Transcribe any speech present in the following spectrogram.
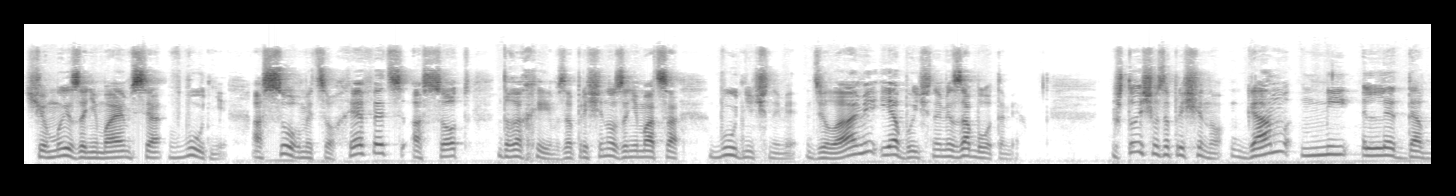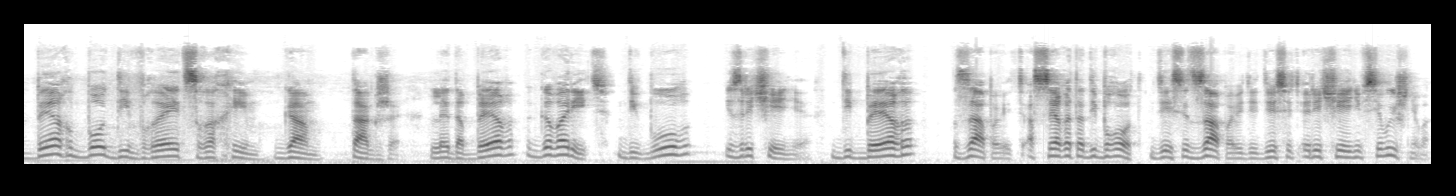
чем мы занимаемся в будни. Асур мецо хефец, асот драхим. Запрещено заниматься будничными делами и обычными заботами. Что еще запрещено? Гам ми ледабер бо диврей црахим. Гам также – Ледабер – говорить. Дибур – изречение. Дибер – заповедь. Асер – это диброд. Десять заповедей, десять речений Всевышнего.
